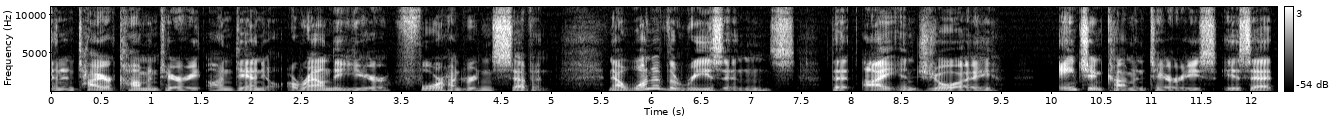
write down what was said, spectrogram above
an entire commentary on Daniel around the year 407? Now, one of the reasons that I enjoy ancient commentaries is that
